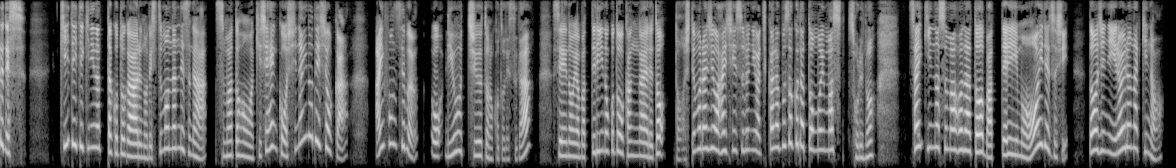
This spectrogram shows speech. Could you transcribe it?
エルです。聞いていて気になったことがあるので質問なんですが、スマートフォンは機種変更しないのでしょうか ?iPhone7 を利用中とのことですが、性能やバッテリーのことを考えると、どうしてもラジオを配信するには力不足だと思います。それな。最近のスマホだとバッテリーも多いですし、同時にいろいろな機能、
